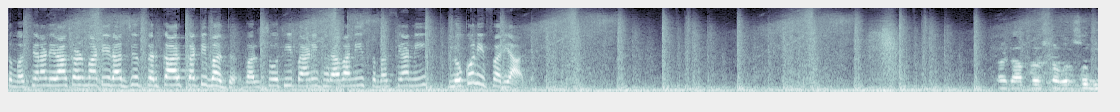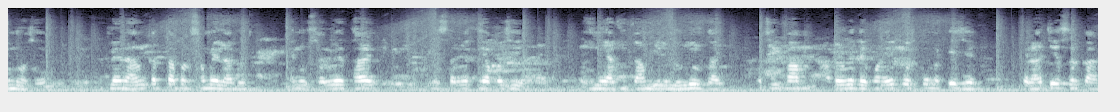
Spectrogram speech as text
સમસ્યાના નિરાકરણ માટે રાજ્ય સરકાર કટિબદ્ધ. વર્ષોથી પાણી ભરાવાની સમસ્યાની લોકોની ફરિયાદ. કારણ કે આ પ્રશ્ન વર્ષો જૂનો છે. એટલે એને હલ કરતા પણ સમય લાગે. એનું સર્વે થાય, એ સર્વે થયા પછી એની આખી કામગીરી મંજૂર થાય. પછી કામ આગળ વધે. પણ એક વસ્તુ નક્કી છે કે રાજ્ય સરકાર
